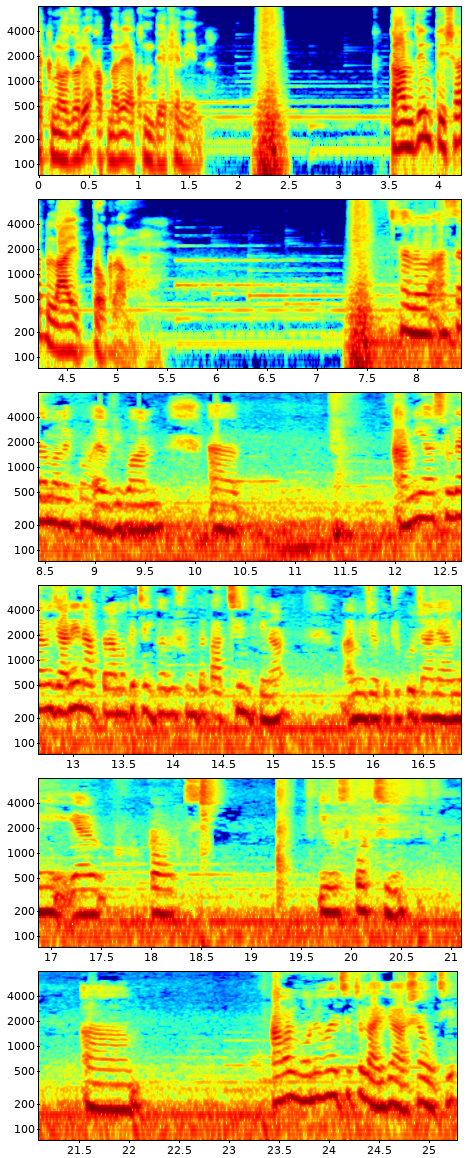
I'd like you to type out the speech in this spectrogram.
এক নজরে আপনারা এখন দেখে নিন। তানজিন তিশার লাইভ প্রোগ্রাম হ্যালো আসসালামু আলাইকুম এভরিওয়ান আমি আসলে, আমি জানি না আপনারা আমাকে ঠিকভাবে শুনতে পাচ্ছেন কিনা। আমি যতটুকু জানি, আমি এয়ারপড ইউজ করছি। আমার মনে হয়েছে একটু লাইভে আসা উচিত।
